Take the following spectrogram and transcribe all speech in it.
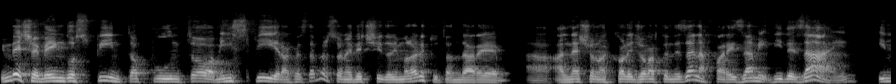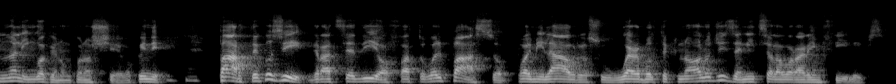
Invece vengo spinto appunto, mi ispira questa persona e decido di mollare tutto, andare a, al National College of Art and Design a fare esami di design in una lingua che non conoscevo. Quindi parte così, grazie a Dio ho fatto quel passo, poi mi laureo su Wearable Technologies e inizio a lavorare in Philips.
